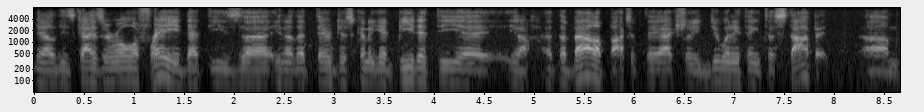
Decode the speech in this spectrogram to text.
you know these guys are all afraid that these uh, you know that they're just going to get beat at the uh, you know at the ballot box if they actually do anything to stop it, um,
